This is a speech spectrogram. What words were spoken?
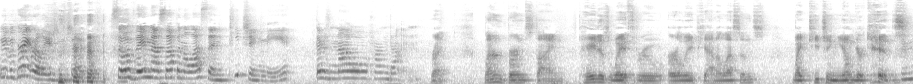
we have a great relationship. so if they mess up in a lesson teaching me, there's no harm done. Right. Leonard Bernstein paid his way through early piano lessons by teaching younger kids. Mhm.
